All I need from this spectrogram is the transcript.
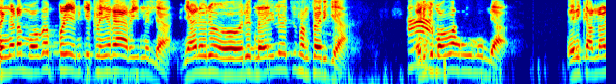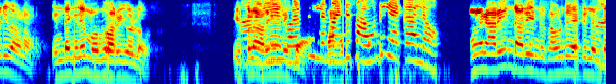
നിങ്ങളുടെ മുഖം ഇപ്പോഴും എനിക്ക് ക്ലിയർ ആയി അറിയുന്നില്ല. ഞാനൊരു ഒരു നിലയിൽ വെച്ച് സംസാരിക്കുക എനിക്ക് മുഖം അറിയുന്നില്ല. എനിക്ക് കണ്ണാടി വേണം. ഉണ്ടെങ്കിലേ മുഖം അറിയുള്ളൂ. ഇപ്പോഴും അറിയുന്നില്ല. അതിന്റെ സൗണ്ട് സൗണ്ട് കേൾക്കുന്നുണ്ട്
